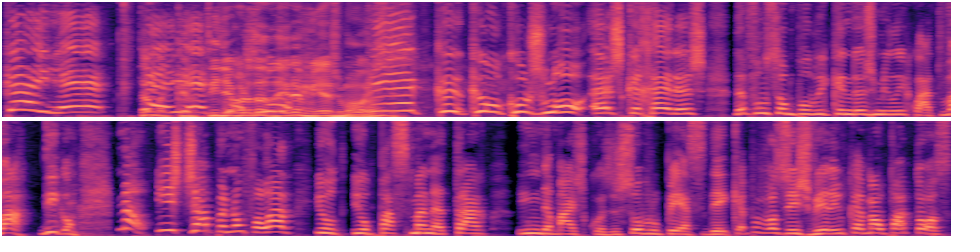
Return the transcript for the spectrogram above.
quem é? Está uma quem é que cartilha congelou- verdadeira mesmo. hoje. Quem é que, que congelou as carreiras da função pública em 2004? Vá, digam. Não, isto já para não falar, eu, eu para a semana trago ainda mais coisas sobre o PSD, que é para vocês verem o que é mau para a tosse.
